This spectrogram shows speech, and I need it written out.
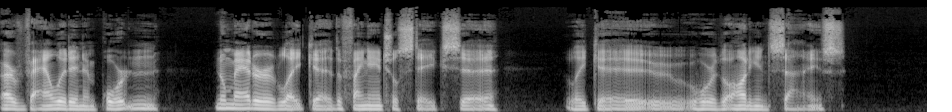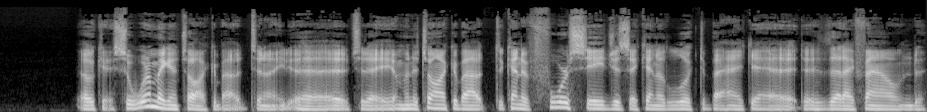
are valid and important, no matter like uh, the financial stakes. Uh, like uh, or the audience size. Okay, so what am I going to talk about tonight? Uh, today, I'm going to talk about the kind of four stages I kind of looked back at uh, that I found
